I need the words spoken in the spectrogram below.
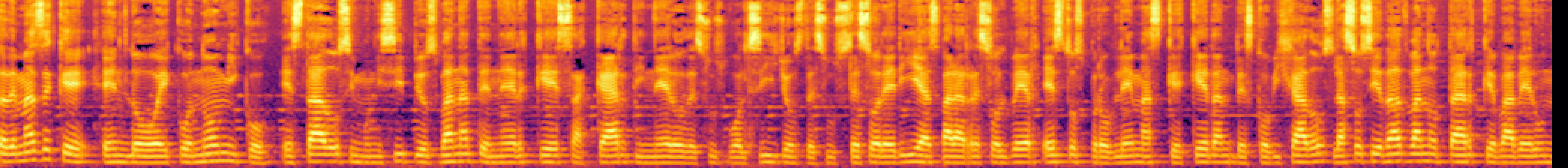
Además de que en lo económico estados y municipios van a tener que sacar dinero de sus bolsillos, de sus tesorerías para resolver estos problemas que quedan descobijados, la sociedad va a notar que va a haber un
